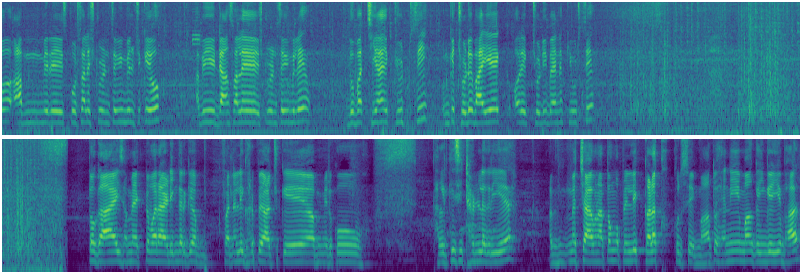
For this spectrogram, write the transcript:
आप मेरे स्पोर्ट्स वाले स्टूडेंट से भी मिल चुके हो। अभी डांस वाले स्टूडेंट से भी मिले। दो बच्चियाँ एक क्यूट सी। उनके छोटे भाई है एक और एक छोटी बहन है क्यूट से। तो गाइस हम एक्टिवा राइडिंग करके अब फाइनली घर पे आ चुके हैं। अब मेरे को हल्की सी ठंड लग रही है। अब मैं चाय बनाता हूँ अपने लिए कड़क खुद से। माँ तो है नहीं, माँ कहीं गई है बाहर।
